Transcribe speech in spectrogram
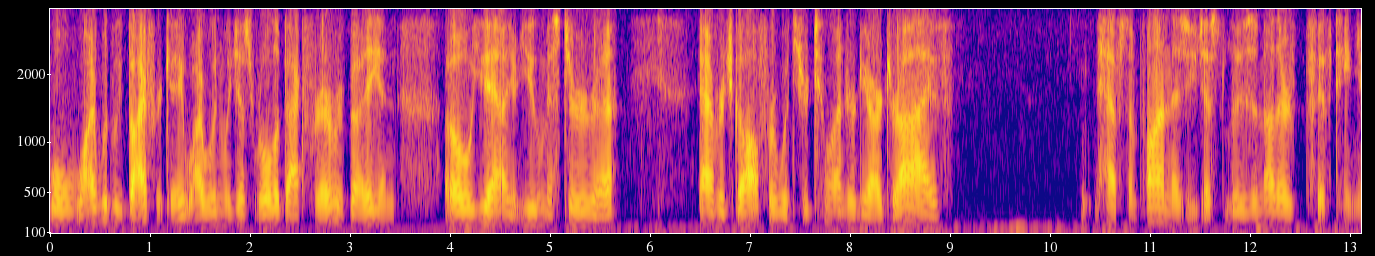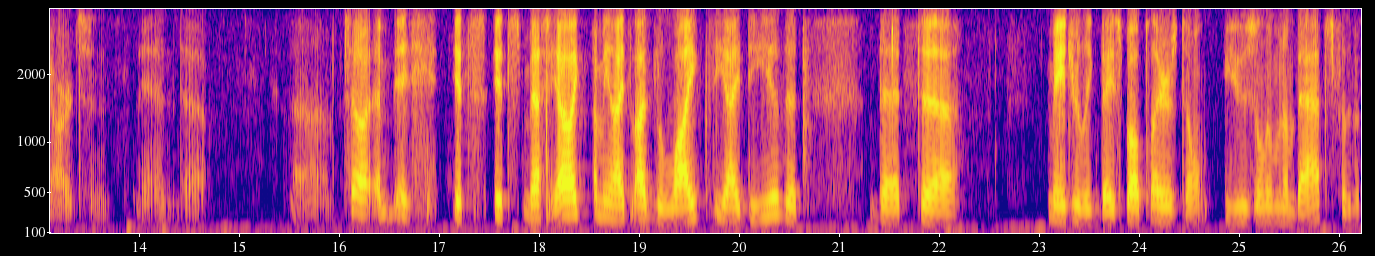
well, why would we bifurcate? Why wouldn't we just roll it back for everybody? And oh yeah, you, Mister uh, Average Golfer, with your 200 yard drive, have some fun as you just lose another 15 yards and and uh, um, so um, it, it's it's messy. I like. I mean, I I like the idea that that uh, Major League Baseball players don't use aluminum bats for the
